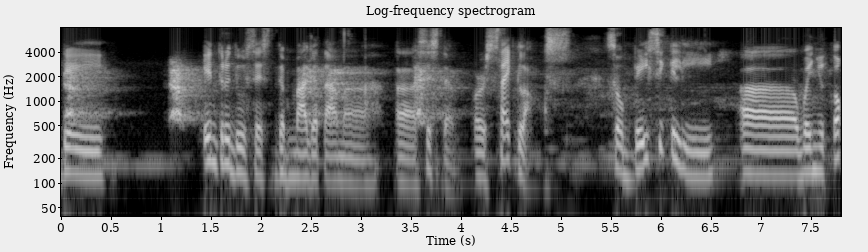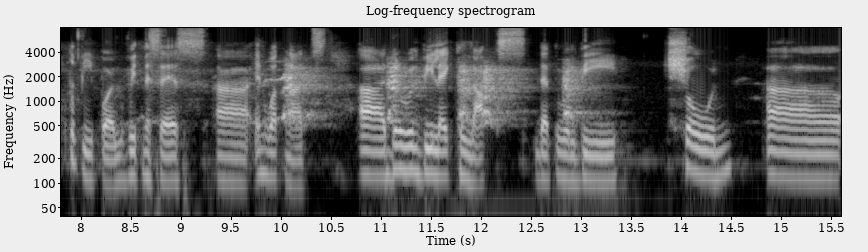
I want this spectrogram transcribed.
they introduces the Magatama uh, system or Psyche-Locks so basically, uh, when you talk to people, witnesses, uh, and whatnot, uh, there will be like locks that will be shown uh,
